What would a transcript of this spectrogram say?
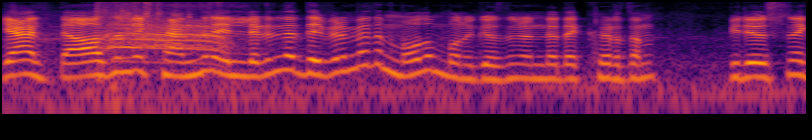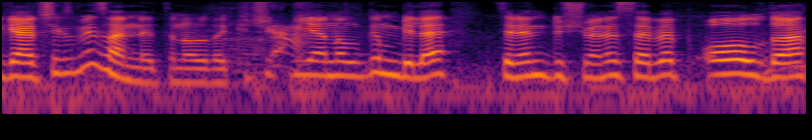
Gel. Daha az önce kendin ellerinle devirmedin mi oğlum? Bunu gözünün önünde de kırdım. Bir de üstüne gerçek mi zannettin orada? Küçük bir yanılgın bile senin düşmene sebep oldu.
